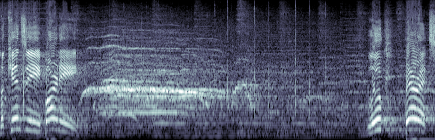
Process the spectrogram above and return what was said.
Mackenzie Barney. Luke Barrett.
